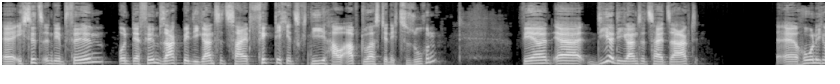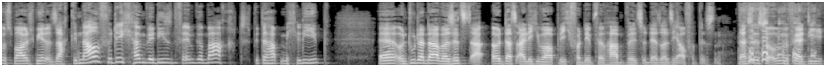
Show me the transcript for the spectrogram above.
Äh, ich sitze in dem Film und der Film sagt mir die ganze Zeit, fick dich ins Knie, hau ab, du hast dir nichts zu suchen. Während er dir die ganze Zeit sagt, äh, Honig ums Maul schmiert und sagt, genau für dich haben wir diesen Film gemacht, bitte hab mich lieb. Äh, und du dann da aber sitzt äh, und das eigentlich überhaupt nicht von dem Film haben willst und der soll sich auch verbissen. Das ist so ungefähr die,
